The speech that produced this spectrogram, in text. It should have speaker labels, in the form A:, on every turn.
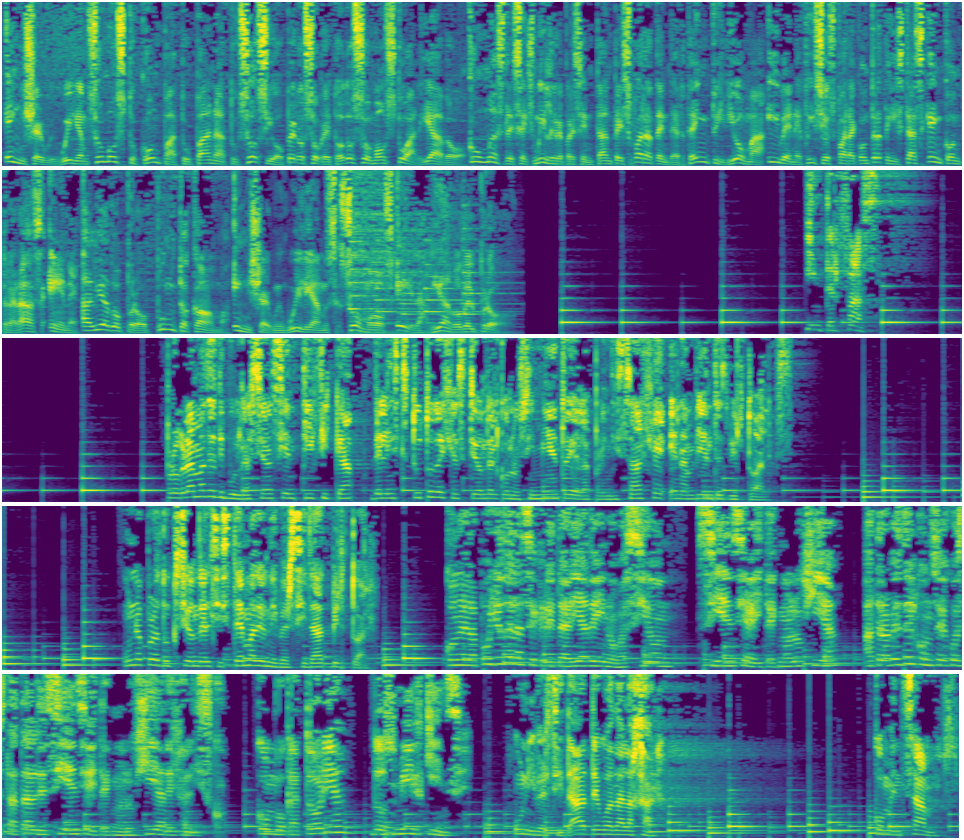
A: En Sherwin Williams somos tu compa, tu pana, tu socio, pero sobre todo somos tu aliado, con más de 6.000 representantes para atenderte en tu idioma y beneficios para contratistas que encontrarás en aliadopro.com. En Sherwin Williams somos el aliado del PRO.
B: Interfaz. Programa de divulgación científica del Instituto de Gestión del Conocimiento y el Aprendizaje en Ambientes Virtuales una producción del Sistema de Universidad Virtual. Con el apoyo de la Secretaría de Innovación, Ciencia y Tecnología, a través del Consejo Estatal de Ciencia y Tecnología de Jalisco. Convocatoria 2015. Universidad de Guadalajara. Comenzamos.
